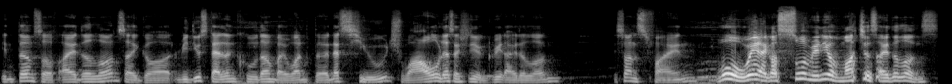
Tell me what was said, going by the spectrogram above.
in terms of Eidolons, I got reduced talent cooldown by one turn. That's huge. Wow, that's actually a great Eidolon. This one's fine. Whoa, wait, I got so many of March's Eidolons.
